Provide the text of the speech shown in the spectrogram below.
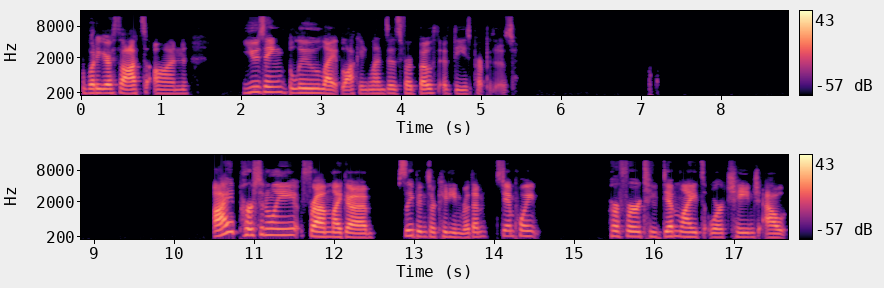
What are your thoughts on using blue light blocking lenses for both of these purposes? I personally, from like a sleep and circadian rhythm standpoint, prefer to dim lights or change out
